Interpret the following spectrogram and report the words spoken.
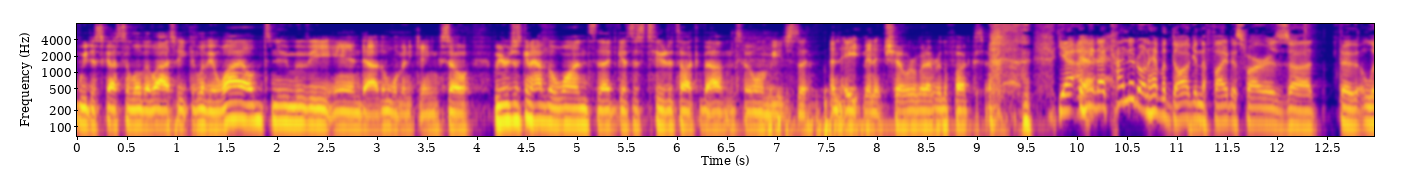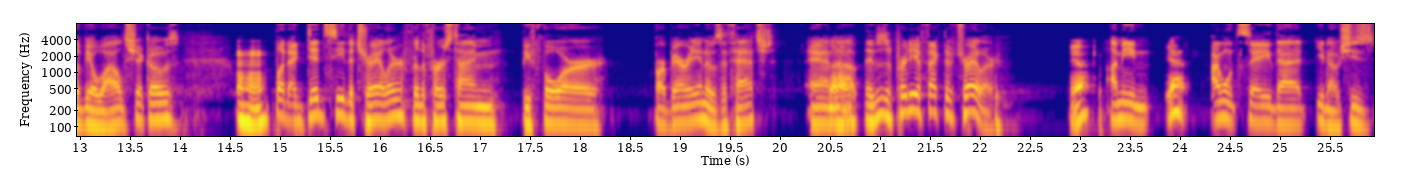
we discussed a little bit last week. Olivia Wilde's new movie and uh, the Woman King. So we were just gonna have the one, so that gets us two to talk about until it won't be just a, an eight minute show or whatever the fuck. So. Yeah, I mean, I kind of don't have a dog in the fight as far as uh, the Olivia Wilde shit goes. Mm-hmm. But I did see the trailer for the first time before Barbarian. It was attached, and uh, Uh-huh. it was a pretty effective trailer. yeah, I mean, yeah. I won't say that you know she's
